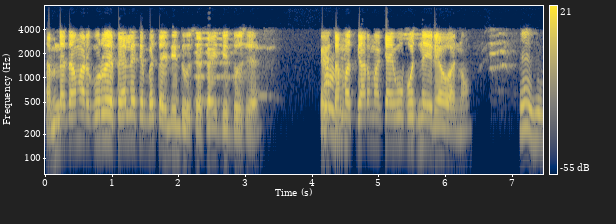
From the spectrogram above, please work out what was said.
તમને તો અમારા ગુરુએ પહેલેથી બતાવી દીધું છે કહી દીધું છે. ચમત્કારમાં ક્યાંય ઊભું જ નહીં રહેવાનું. હમ હમ.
